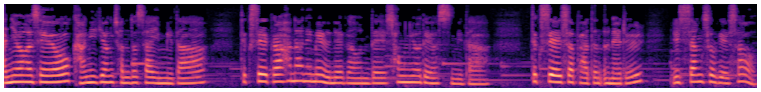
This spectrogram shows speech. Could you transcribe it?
안녕하세요. 강희경 전도사입니다. 특세가 하나님의 은혜 가운데 성료되었습니다. 특세에서 받은 은혜를 일상 속에서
